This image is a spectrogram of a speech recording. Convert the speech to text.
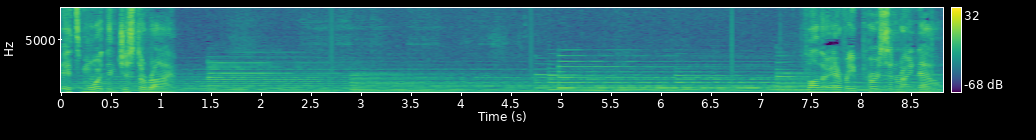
it's more than just a rhyme. Father, every person right now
